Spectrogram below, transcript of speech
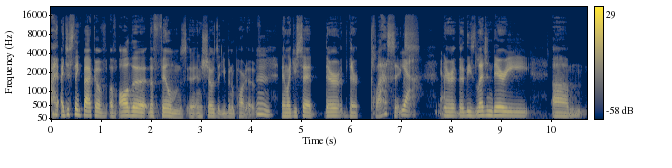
I, I- just think back of of all the the films and, and shows that you've been a part of, Mm, and like you said, they're they're classics. Yeah, yeah. They're they're these legendary um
